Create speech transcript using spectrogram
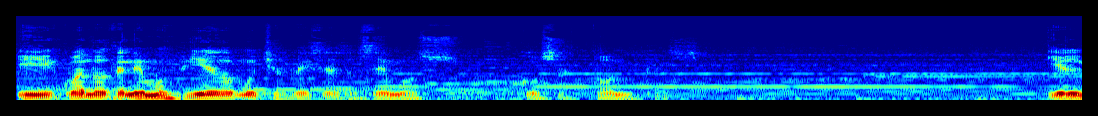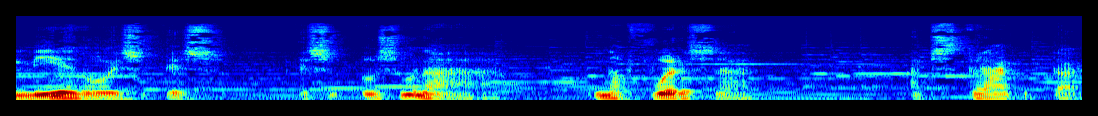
Y cuando tenemos miedo muchas veces hacemos cosas tontas y el miedo es, es, es, una, una fuerza abstracta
